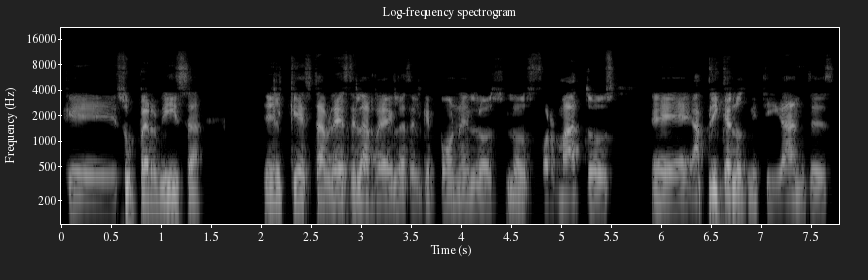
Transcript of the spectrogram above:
que supervisa, el que establece las reglas, el que pone los, los formatos, eh, aplica los mitigantes,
